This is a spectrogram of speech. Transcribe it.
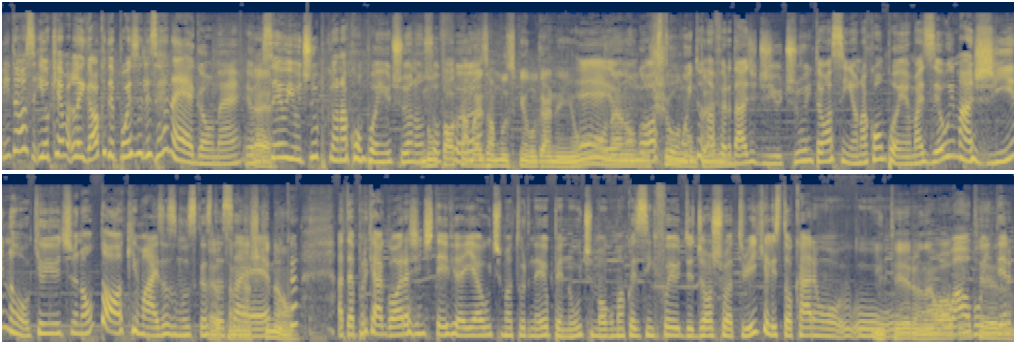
Então, assim, e o que é legal é que depois eles renegam, né? Eu É. não sei o YouTube, porque eu não acompanho o YouTube, eu não, não sou toca fã. mais a música em lugar nenhum, É, né? eu não no gosto show muito, não na verdade, de YouTube, então assim, eu não acompanho. Mas eu imagino que o YouTube não toque mais as músicas Eu dessa época. que não. Até porque agora a gente teve aí a última turnê, o penúltimo, alguma coisa assim, que foi o de Joshua Tree, que eles tocaram o, o- Inteiro, né? O álbum inteiro.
